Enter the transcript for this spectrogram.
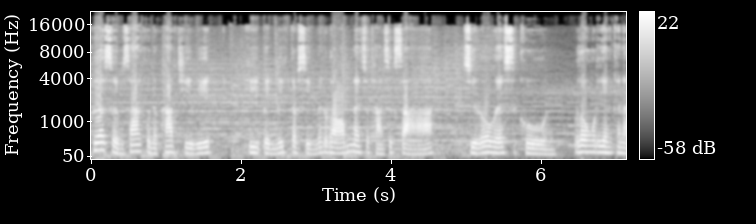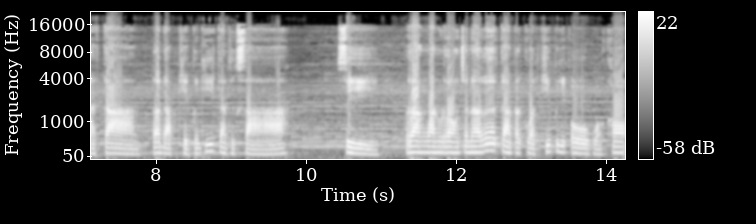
เพื่อเสริมสร้างคุณภาพชีวิต ที่เป็นมิตรกับสิ่งแวดล้อมในสถานศึกษา Zero Waste School โรงเรียนขนาดกลาง ระดับเขตพื้นที่การศึกษา 4. รางวัลรองชนะเลิศการประกวดคลิปวิดีโอหัวข้อ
